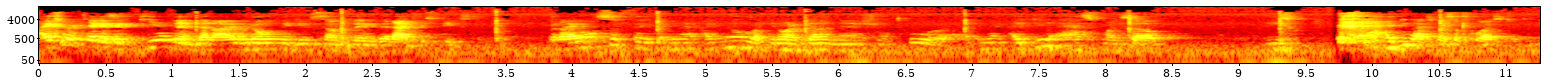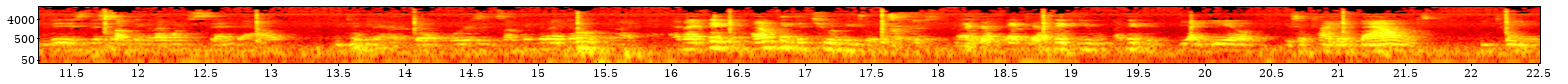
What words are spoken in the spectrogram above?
I sort of take it as a given that I would only do something that actually speaks to me. But I also think, I mean, I, I know, like, you know, I've done a national tour, and I, I do ask myself these, I do ask myself questions. Is this something that I want to send out into America, or is it something that I don't? And I, and I think, I don't think the two are mutually exclusive. I. I think, I think, you, I think the ideal is a kind of balance between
